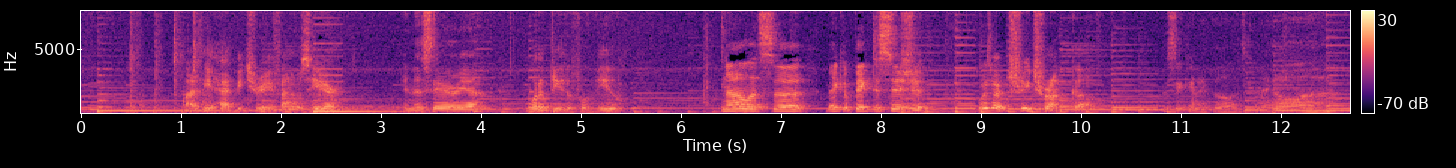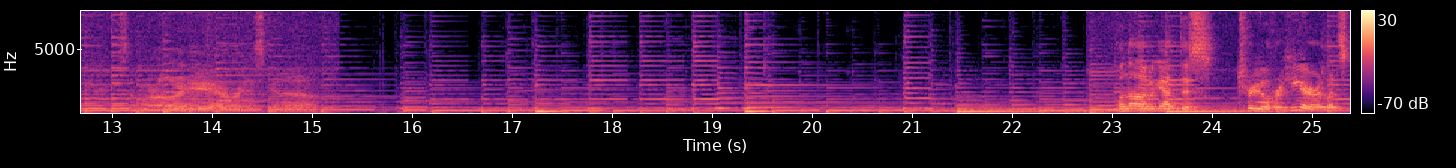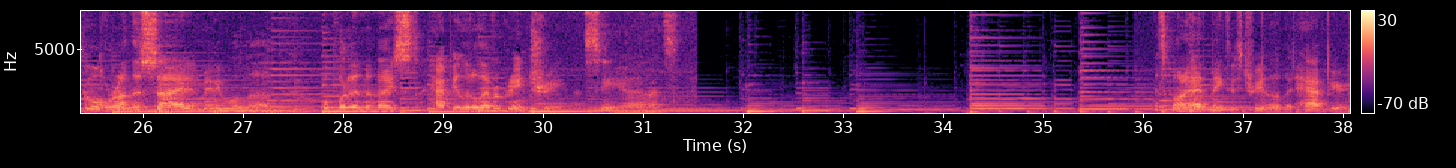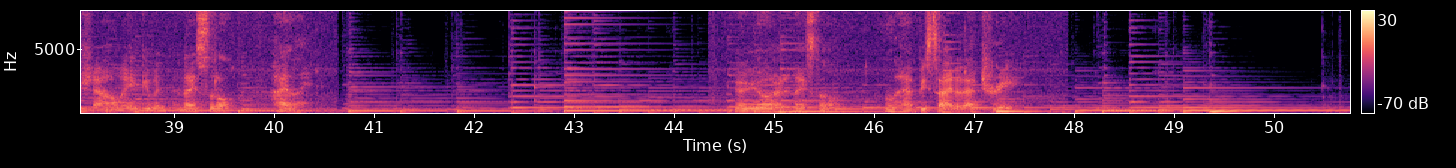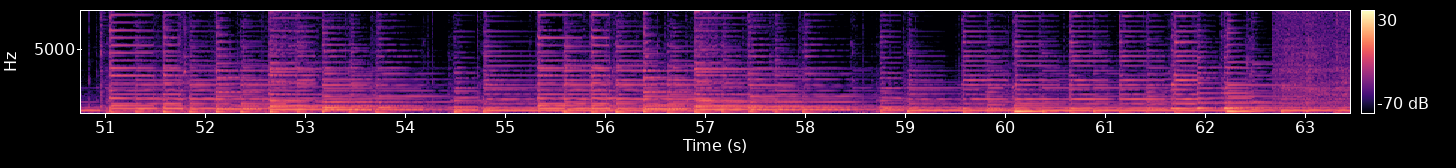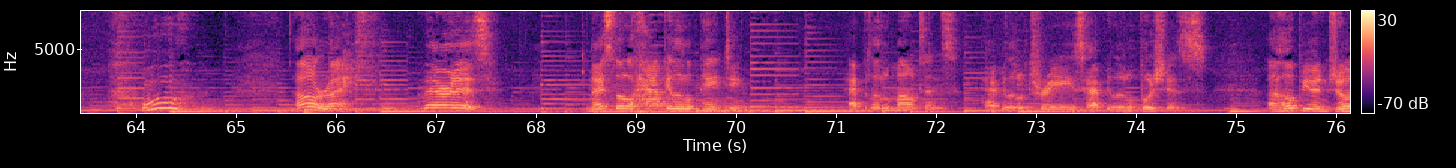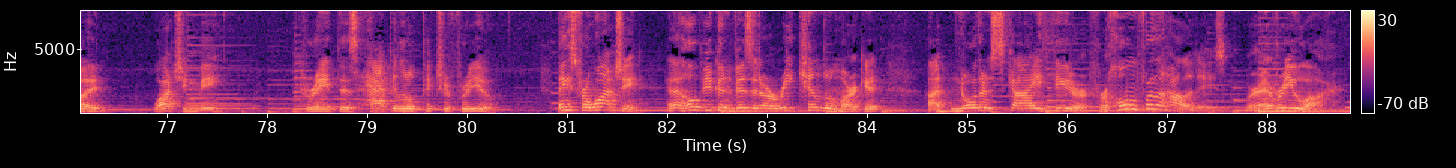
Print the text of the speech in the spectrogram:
I'd be a happy tree if I was here, in this area. What a beautiful view. Now let's uh, make a big decision. Where's our tree trunk go? Where's it gonna go? It's gonna go uh, somewhere over here. We're gonna... Well, now that we got this tree over here, let's go over on this side and maybe we'll uh, we'll put in a nice, happy little evergreen tree. Let's see. Uh, let's let's go ahead and make this tree a little bit happier, shall we? And give it a nice little highlight. There you are, a nice little, little happy side of that tree. All right, there it is. Nice little happy little painting. Happy little mountains, happy little trees, happy little bushes. I hope you enjoyed watching me create this happy little picture for you. Thanks for watching, and I hope you can visit our Rekindle Market at Northern Sky Theater for Home for the Holidays, wherever you are.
